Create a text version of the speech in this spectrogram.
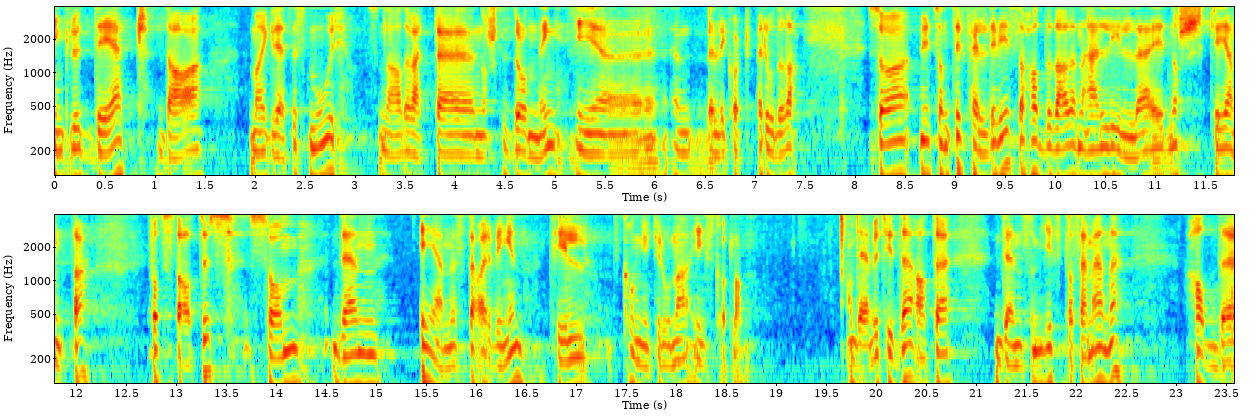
Inkludert da Margretes mor, som da hadde vært eh, norsk dronning i eh, en veldig kort periode. da. Så litt sånn tilfeldigvis så hadde da denne her lille norske jenta fått status som den eneste arvingen til kongekrona i Skottland. Og Det betydde at eh, den som gifta seg med henne, hadde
